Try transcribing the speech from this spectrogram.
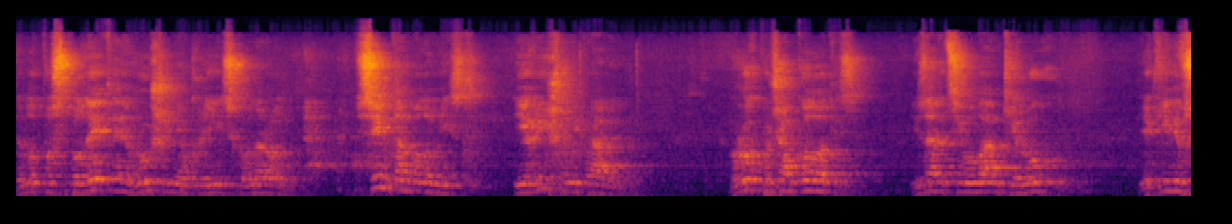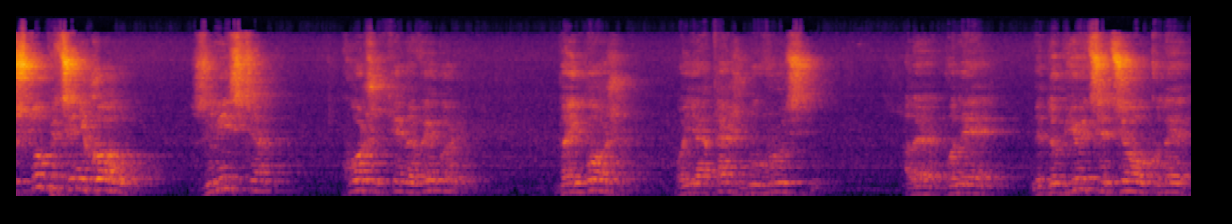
Це було посполите рушення українського народу. Всім там було місце. І грішним, і правильним. Рух почав колотися. І зараз ці уламки руху, які не вступиться нікому з місця, хочуть йти на вибори. Дай Боже, бо я теж був в Русі. Але вони не доб'ються цього, коли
